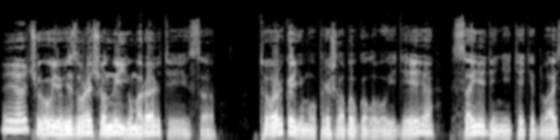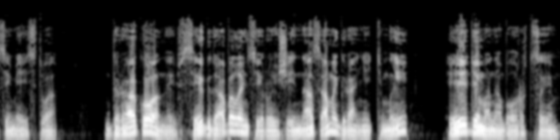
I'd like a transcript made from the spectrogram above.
Я чую извращенный юмор Альтиса. Только ему пришла бы в голову идея соединить эти два семейства. Драконы, всегда балансирующие на самой грани тьмы, и демоноборцы.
